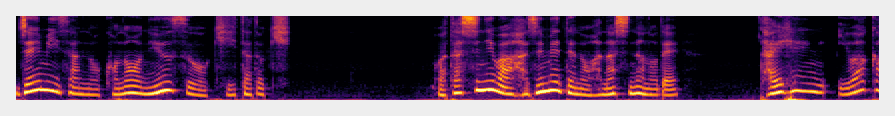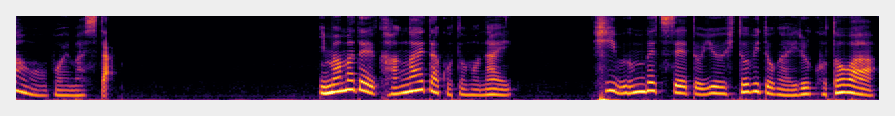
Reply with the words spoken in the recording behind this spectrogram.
ジェイミーさんのこのニュースを聞いたとき、私には初めての話なので、大変違和感を覚えました。今まで考えたこともない非分別性という人々がいることは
